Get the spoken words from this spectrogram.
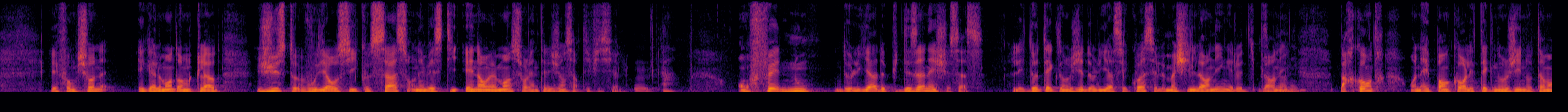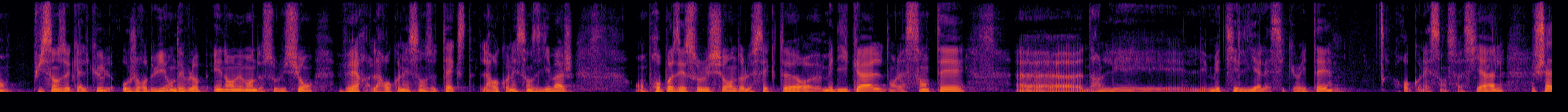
et fonctionnent également dans le cloud. Juste vous dire aussi que SaaS, on investit énormément sur l'intelligence artificielle. Mm. Ah. On fait, nous, de l'IA depuis des années chez SaaS. Les deux technologies de l'IA, c'est quoi? C'est le machine learning et le deep learning. Par contre, on n'avait pas encore les technologies, notamment puissance de calcul. Aujourd'hui, on développe énormément de solutions vers la reconnaissance de texte, la reconnaissance d'image. On propose des solutions dans le secteur euh, médical, dans la santé, euh, dans les, les métiers liés à la sécurité reconnaissance faciale,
